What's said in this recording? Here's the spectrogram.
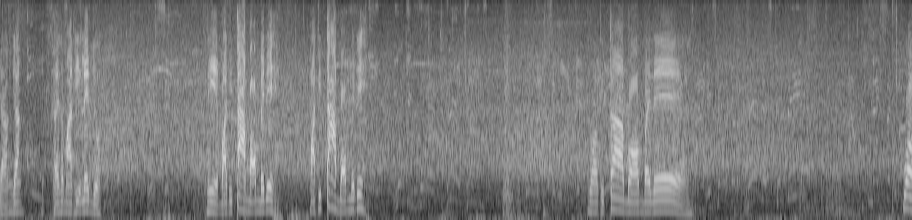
ยังยังใช้สมาธิเล่นอยู่ นี่บาติต้าบอมไปดิบาติต้าบอมไปดิบาติต้าบอมไปดิว่า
